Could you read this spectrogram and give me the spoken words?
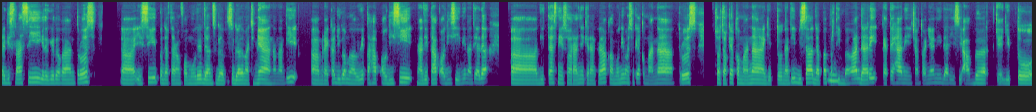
registrasi gitu-gitu kan. Terus eh, isi pendaftaran formulir dan segala, segala macamnya. Nah nanti eh, mereka juga melalui tahap audisi. Nah di tahap audisi ini nanti ada eh, dites nih suaranya kira-kira kamu nih masuknya ke mana, terus cocoknya ke mana gitu. Nanti bisa dapat Hmm. pertimbangan dari PTH nih, contohnya nih dari si Albert kayak gitu.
